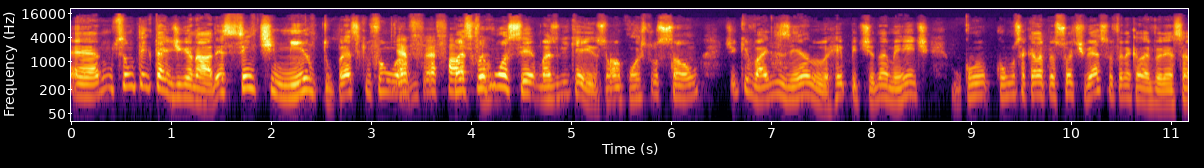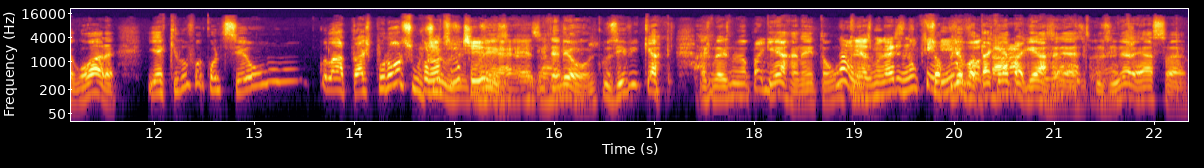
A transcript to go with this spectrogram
é, não, você não tem que estar indignado. Esse sentimento parece que foi um. É, é falso. Parece que foi com você, mas o que, que é isso? É uma construção de que vai dizendo repetidamente, como, como se aquela pessoa tivesse sofrendo aquela violência agora, e aquilo aconteceu lá atrás por outros motivos. outros motivos, inclusive, é, entendeu? Inclusive que a- as mulheres não iam para guerra, né? Então, Não, e as mulheres não só queriam podia votar quem ia para guerra, Exato, aliás. é. Inclusive era essa.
